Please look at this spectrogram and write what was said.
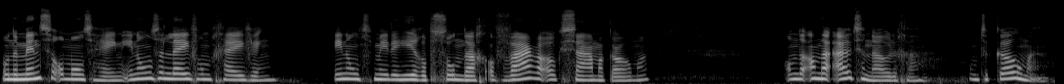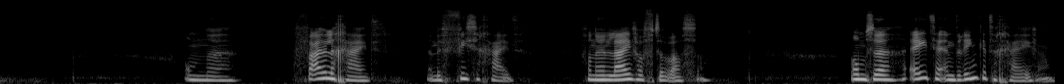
om de mensen om ons heen, in onze leefomgeving, in ons midden hier op zondag of waar we ook samenkomen, om de ander uit te nodigen, om te komen. Om de vuiligheid en de viezigheid van hun lijf af te wassen. Om ze eten en drinken te geven.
